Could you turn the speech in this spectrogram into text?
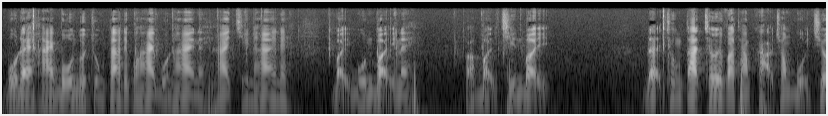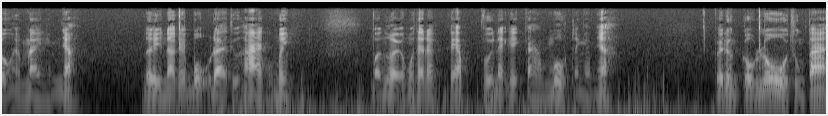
Bộ đề 24 của chúng ta thì có 242 này, 292 này, 747 này và 797 để chúng ta chơi và tham khảo trong buổi chiều ngày hôm nay anh em nhé. Đây là cái bộ đề thứ hai của mình. Mọi người cũng có thể là ghép với lại cái càng một anh em nhé. Về đường cầu lô của chúng ta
